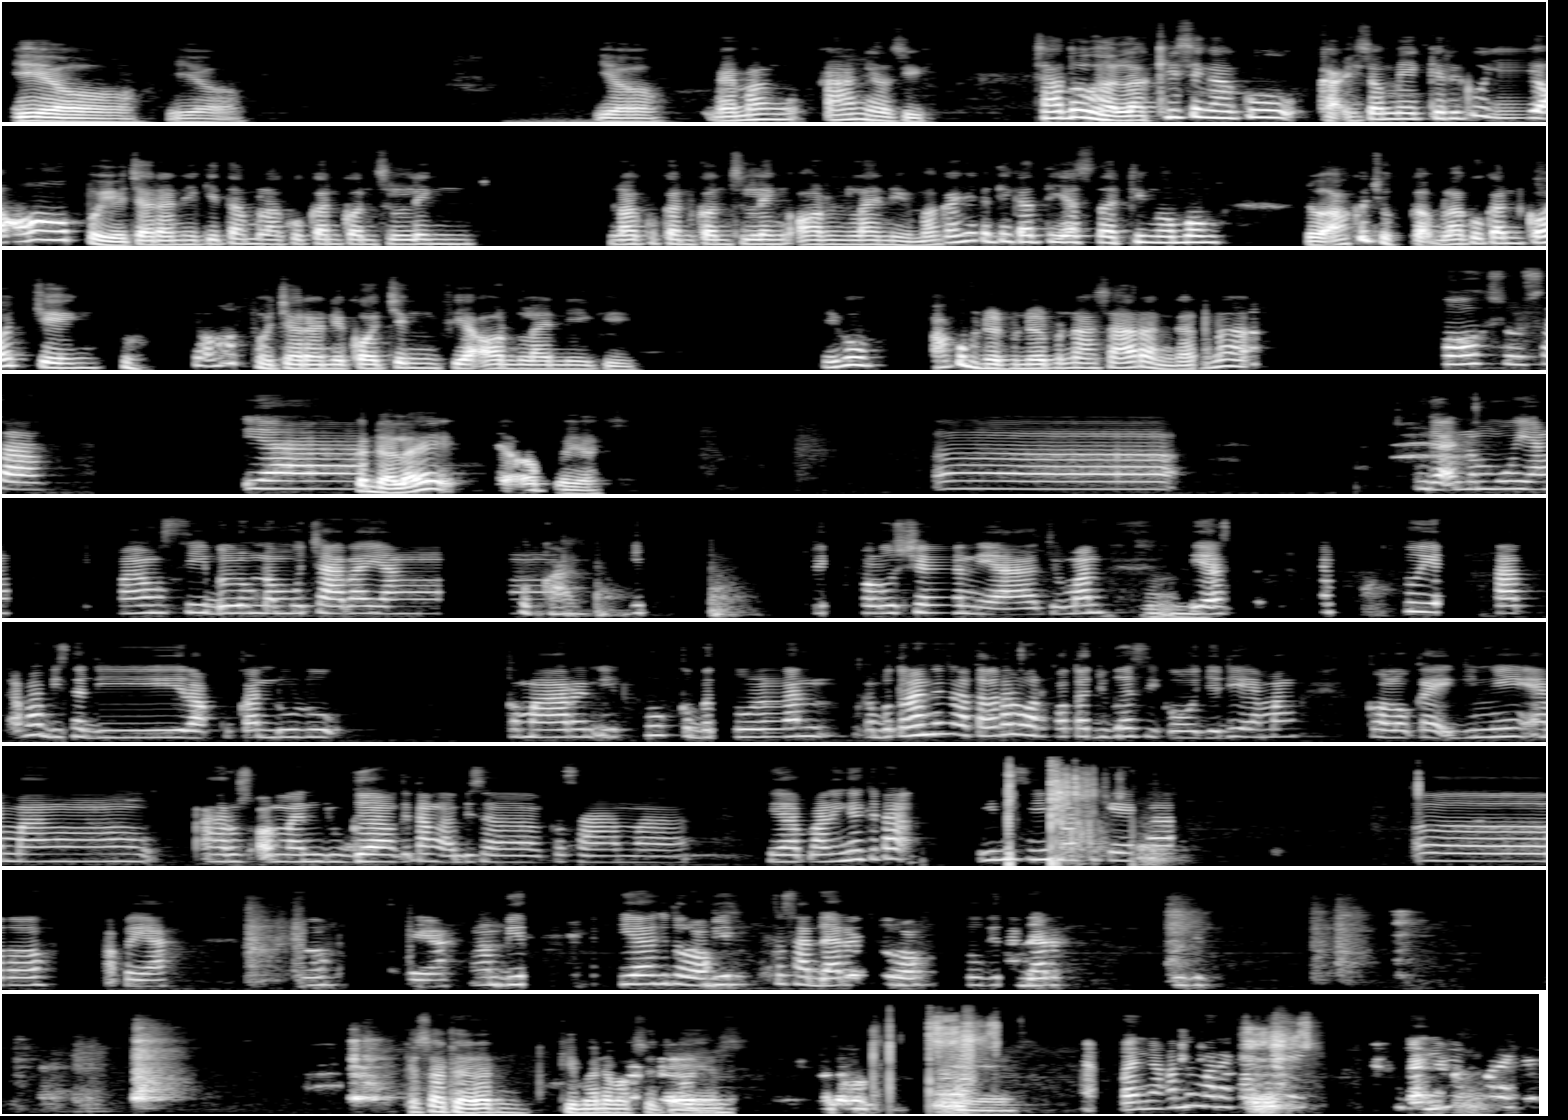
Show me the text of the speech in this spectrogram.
Iya, iya. Yo, memang angel sih. Satu hal lagi sing aku gak iso mikir iku ya apa ya caranya kita melakukan konseling melakukan konseling online nih. Makanya ketika Tias tadi ngomong, "Loh, aku juga melakukan coaching." Uh, ya apa caranya coaching via online iki? Iku aku benar-benar penasaran karena Oh, susah. Ya, kendalanya ya apa ya? eh nggak nemu yang masih belum nemu cara yang bukan solution ya. Cuman Mm-mm. ya itu yang saat- apa bisa dilakukan dulu. Kemarin itu kebetulan kebetulan ini rata-rata luar kota juga sih kok. Jadi emang kalau kayak gini emang harus online juga. Kita nggak bisa ke sana. Ya paling nggak kita ini sih masih kayak uh, apa ya? Uh, apa ya? Ngambil ya gitu loh. Kesadaran gitu loh. Sadar. Kesadaran gimana maksudnya ya? Banyak kan tuh mereka banyak kan mereka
